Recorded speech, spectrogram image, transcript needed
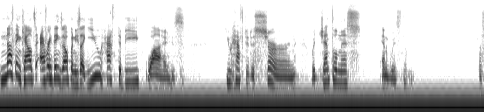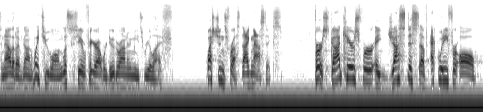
nothing counts, everything's open. He's like, you have to be wise. You have to discern with gentleness and wisdom. So now that I've gone way too long, let's figure out where Deuteronomy meets real life. Questions for us, diagnostics. First, God cares for a justice of equity for all.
